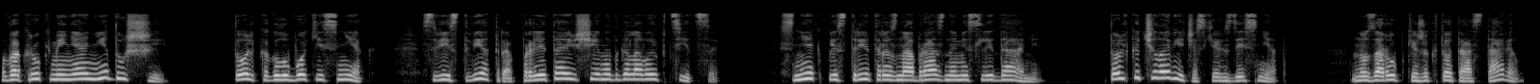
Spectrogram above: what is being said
Вокруг меня ни души, только глубокий снег, свист ветра, пролетающие над головой птицы. Снег пестрит разнообразными следами. Только человеческих здесь нет. Но зарубки же кто-то оставил.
